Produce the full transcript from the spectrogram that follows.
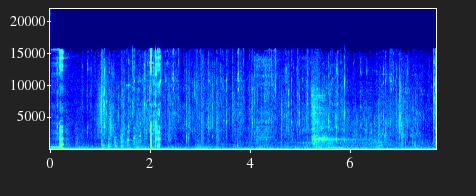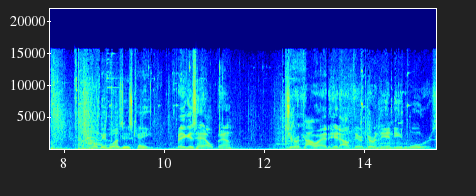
Ne? Big was his cave? Big as hell, Ben. Chiricahua had hid out there during the Indian Wars.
